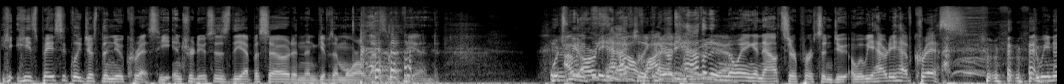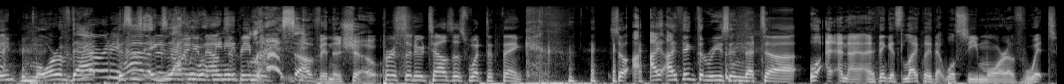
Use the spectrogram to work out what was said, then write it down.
he, he's basically just the new Chris. He introduces the episode and then gives a moral lesson at the end. Which I we already have. We already have an yeah. annoying announcer person do. We already have Chris. do we need more of that? already this have is an exactly what we need people- less of in the show. Person who tells us what to think. So I, I think the reason that uh, well, and I, I think it's likely that we'll see more of Wit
